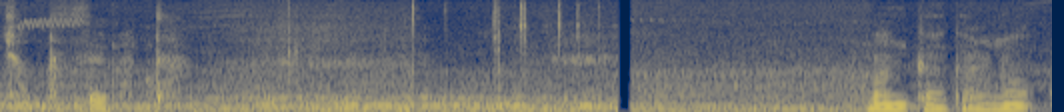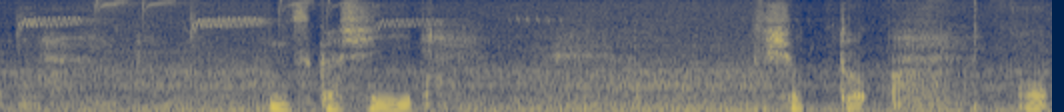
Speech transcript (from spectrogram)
ちょっと強かったバンカーからの難しいショットをこ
